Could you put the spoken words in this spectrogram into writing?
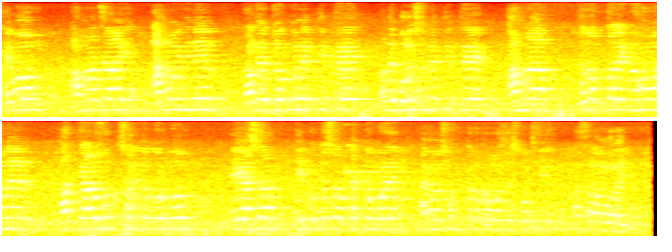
এবং আমরা চাই আগামী দিনে তাদের যোগ্য নেতৃত্বে, তাদের বলিষ্ঠ নেতৃত্বে আমরা জনাব তারেক রহমানের হাতকে আরও শক্তিশালিত করব। এই আশা, এই প্রত্যাশা ব্যক্ত করে আমি আমার সংক্ষিপ্ত কথা বলা শেষ করছি। আসসালামু আলাইকুম।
